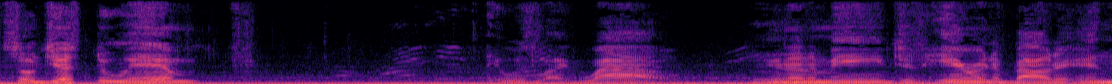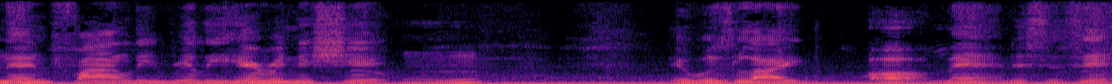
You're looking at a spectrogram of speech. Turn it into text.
so just through him, it was like, wow. You know what I mean? Just hearing about it and then finally really hearing this shit, Mm-hmm. it was like, oh man, this is it.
